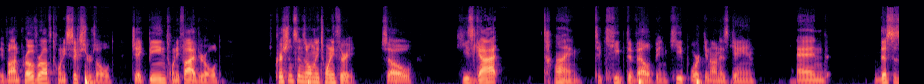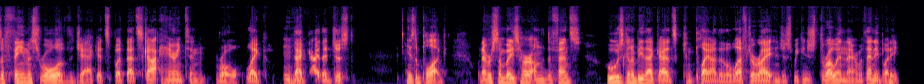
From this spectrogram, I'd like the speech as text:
Ivan Provorov, 26 years old, Jake Bean, 25 year old. Christiansen's only 23. So he's got time to keep developing, keep working on his game. And this is a famous role of the Jackets, but that Scott Harrington role, like that guy that just is a plug. Whenever somebody's hurt on the defense, who's going to be that guy that can play either the left or right and just we can just throw in there with anybody.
